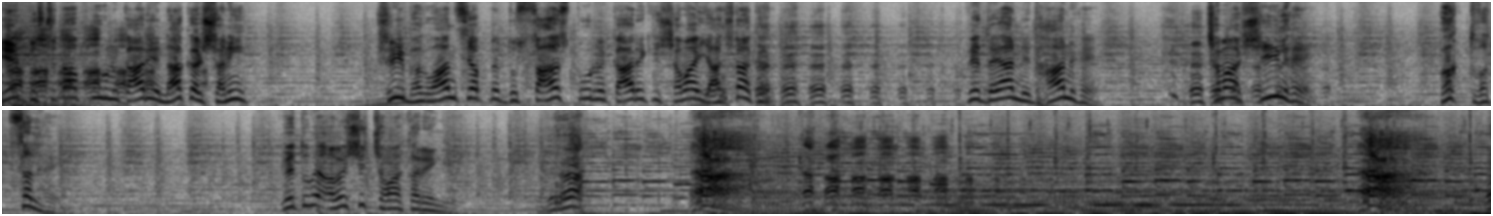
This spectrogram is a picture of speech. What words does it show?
ये दुष्टतापूर्ण कार्य ना कर, शनि। श्री भगवान से अपने दुस्साहस पूर्ण कार्य की क्षमा याचना कर। वे दया निधान है, क्षमाशील है, भक्त वत्सल है। वे तुम्हें अवश्य क्षमा करेंगे। मैं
